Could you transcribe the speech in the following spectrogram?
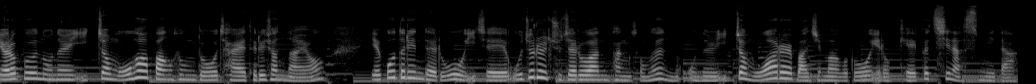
여러분 오늘 2.5화 방송도 잘 들으셨나요? 예고드린 대로 이제 우주를 주제로 한 방송은 오늘 2.5화를 마지막으로 이렇게 끝이 났습니다.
